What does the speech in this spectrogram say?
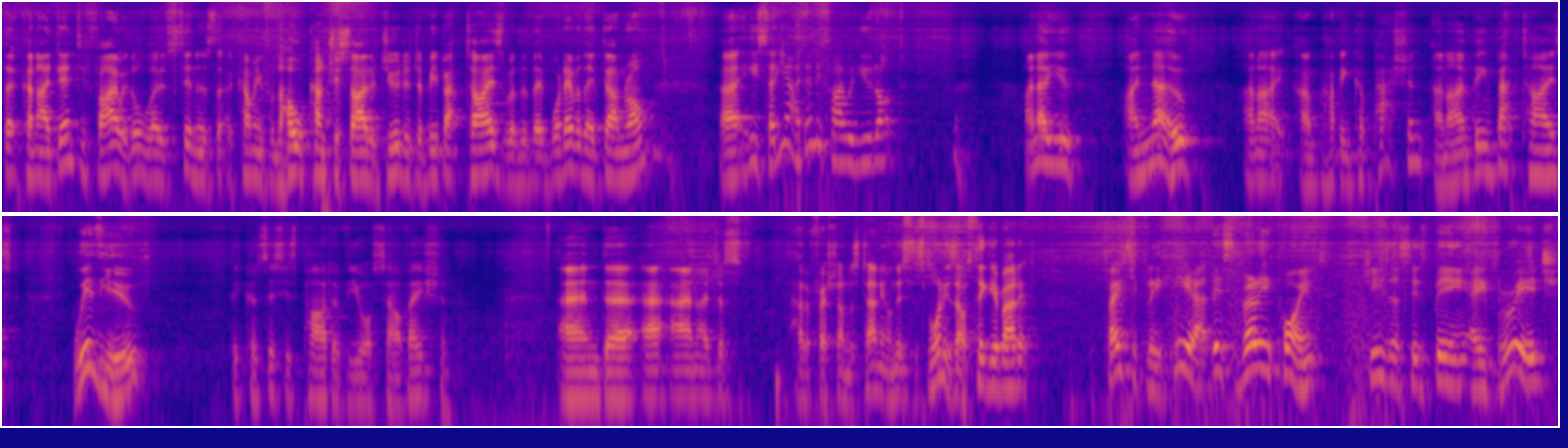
that can identify with all those sinners that are coming from the whole countryside of Judah to be baptized, whether they whatever they've done wrong. Uh, he's saying, Yeah, identify with you lot. I know you, I know, and I, I'm having compassion, and I'm being baptized with you because this is part of your salvation. And, uh, and I just had a fresh understanding on this this morning as I was thinking about it. Basically, here at this very point, Jesus is being a bridge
